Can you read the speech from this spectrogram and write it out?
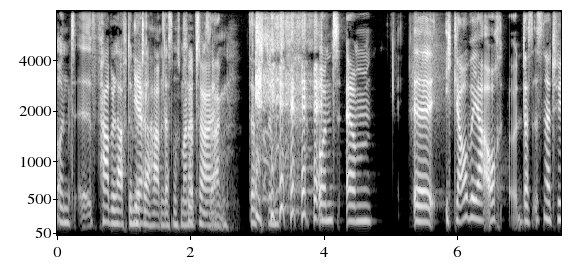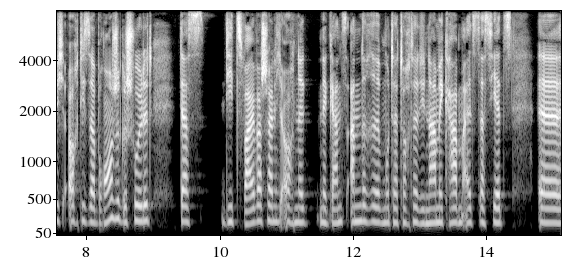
Und äh, fabelhafte Mütter Ja, haben, das muss man Total. dazu sagen. Das stimmt. Und ähm, äh, ich glaube ja auch, das ist natürlich auch dieser Branche geschuldet, dass die zwei wahrscheinlich auch eine, eine ganz andere Mutter-Tochter-Dynamik haben, als das jetzt äh,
